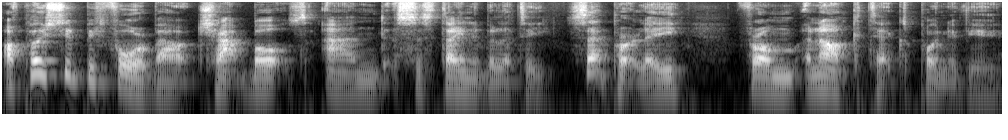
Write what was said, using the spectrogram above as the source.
I've posted before about chatbots and sustainability separately from an architect's point of view.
